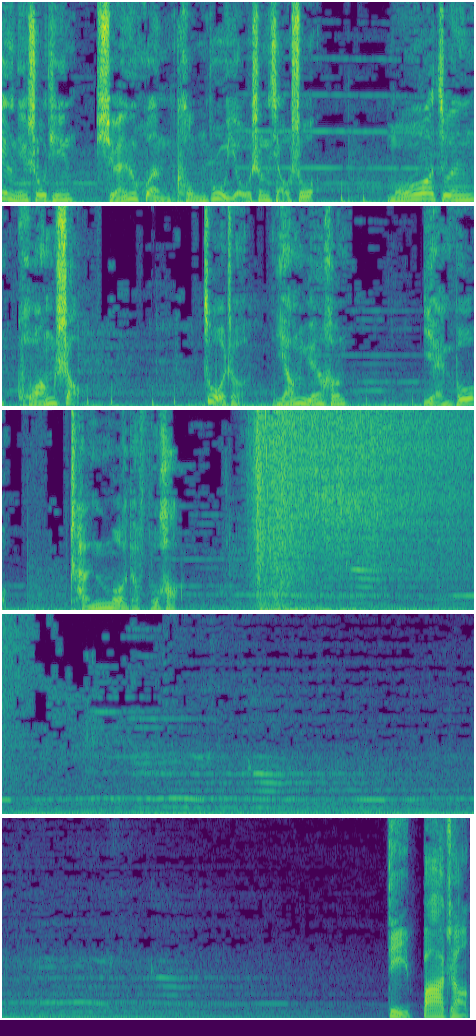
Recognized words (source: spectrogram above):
迎您收听玄幻恐怖有声小说《魔尊狂少》，作者杨元亨，演播沉默的符号。第八章，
